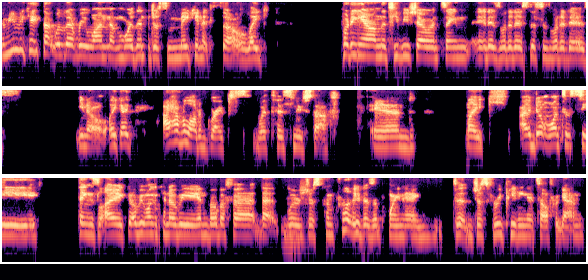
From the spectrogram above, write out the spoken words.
communicate that with everyone more than just making it so like putting it on the TV show and saying it is what it is, this is what it is. You know, like I I have a lot of gripes with his new stuff. And like I don't want to see things like Obi-Wan Kenobi and Boba Fett that were just completely disappointing to just repeating itself again.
